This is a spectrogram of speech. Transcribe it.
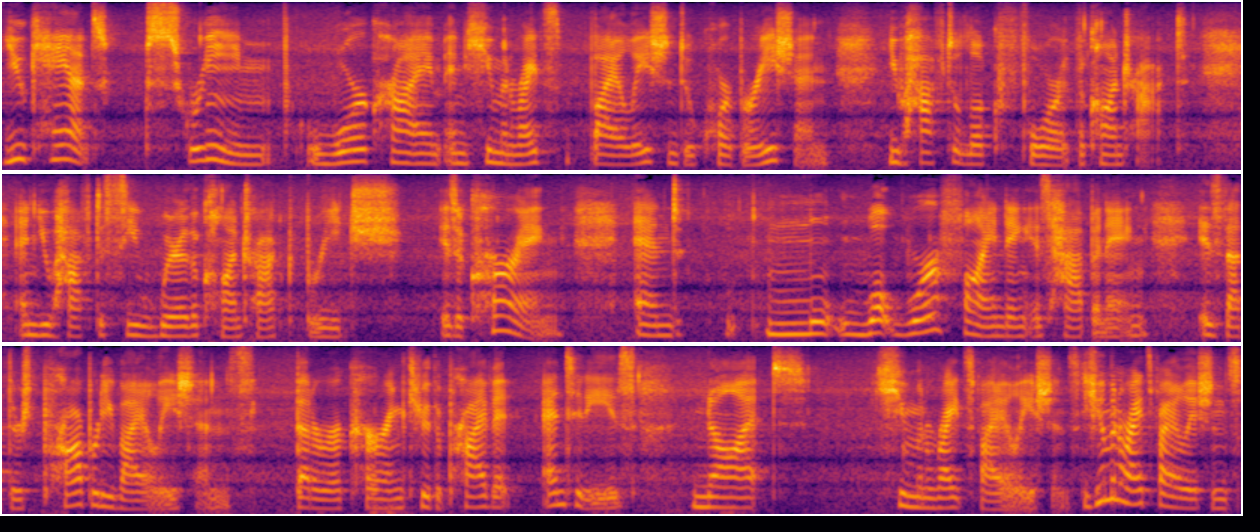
you can't scream war crime and human rights violation to a corporation. You have to look for the contract and you have to see where the contract breach is occurring. And what we're finding is happening is that there's property violations that are occurring through the private entities, not human rights violations. The human rights violations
